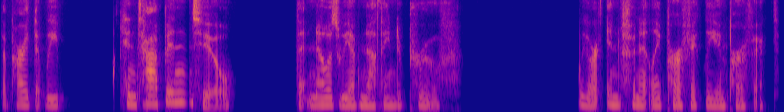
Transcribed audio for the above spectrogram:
the part that we can tap into that knows we have nothing to prove. We are infinitely, perfectly imperfect.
